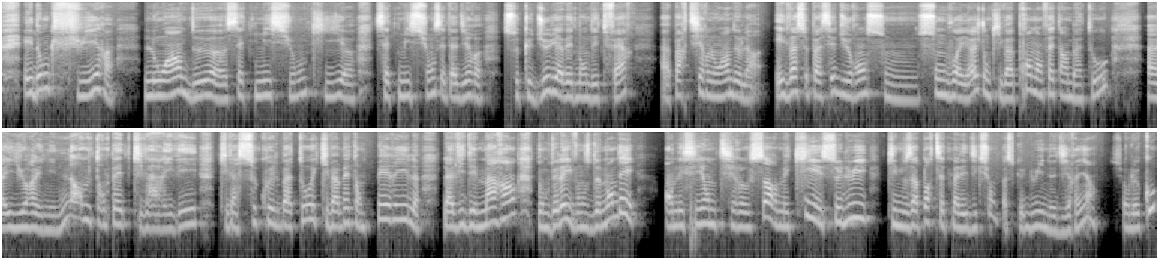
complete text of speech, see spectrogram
et donc fuir loin de euh, cette mission qui, euh, cette mission, c'est-à-dire ce que Dieu lui avait demandé de faire, partir loin de là. Et il va se passer durant son, voyage. Donc il va prendre en fait un bateau. Euh, il y aura une énorme tempête qui va arriver, qui va secouer le bateau et qui va mettre en péril la vie des marins. Donc de là, ils vont se demander, en essayant de tirer au sort, mais qui est celui qui nous apporte cette malédiction Parce que lui ne dit rien sur le coup.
